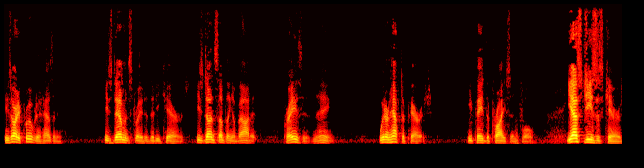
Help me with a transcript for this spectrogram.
He's already proved it, hasn't he? He's demonstrated that he cares. He's done something about it. Praise his name. We don't have to perish. He paid the price in full. Yes, Jesus cares.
